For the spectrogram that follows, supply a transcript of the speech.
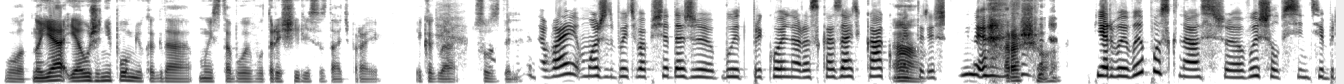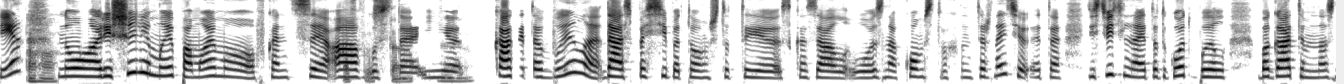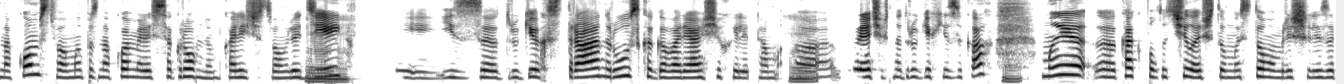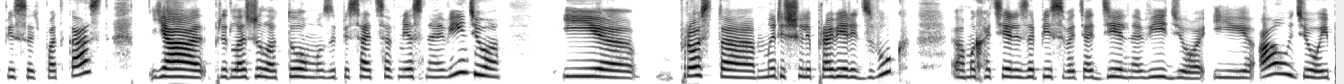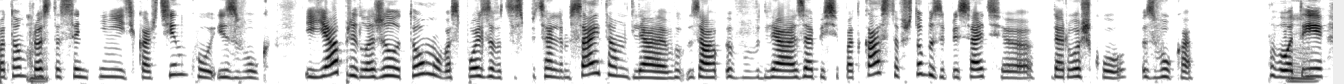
вот. Но я я уже не помню, когда мы с тобой вот решили создать проект и когда создали. Ну, давай, может быть, вообще даже будет прикольно рассказать, как мы это А, решили. хорошо. Первый выпуск наш, э, вышел в сентябре, Ага. но решили мы, по-моему, в конце августа. Августа, И да. Как это было Да, спасибо, Том, что ты сказал о знакомствах в интернете. Это действительно, этот год был богатым на знакомства. Мы познакомились с огромным количеством людей и из других стран, русскоговорящих или там, М. а, говорящих на других языках. М. Мы, э, как получилось, что мы с Томом решили записывать подкаст. Я предложила Тому записать совместное видео, и просто мы решили проверить звук. Э, мы хотели записывать отдельно видео и аудио, и потом М. просто соединить картинку и звук. И я предложила Тому воспользоваться специальным сайтом для за для записи подкастов, чтобы записать, э, дорожку звука. Вот, М. и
